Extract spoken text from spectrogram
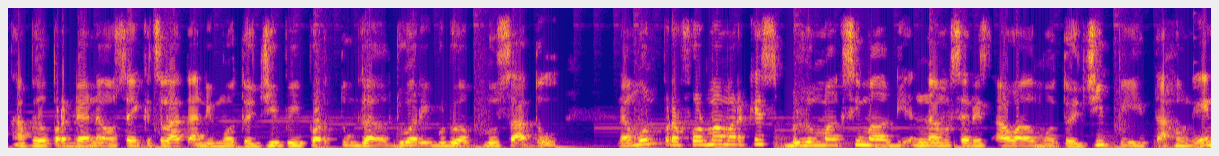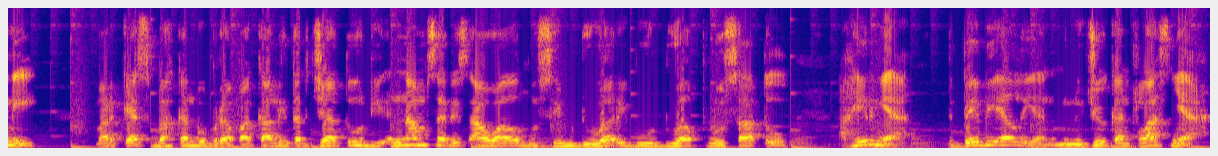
tampil perdana usai kecelakaan di MotoGP Portugal 2021. Namun performa Marquez belum maksimal di enam series awal MotoGP tahun ini. Marquez bahkan beberapa kali terjatuh di enam series awal musim 2021. Akhirnya, The Baby Alien menunjukkan kelasnya.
